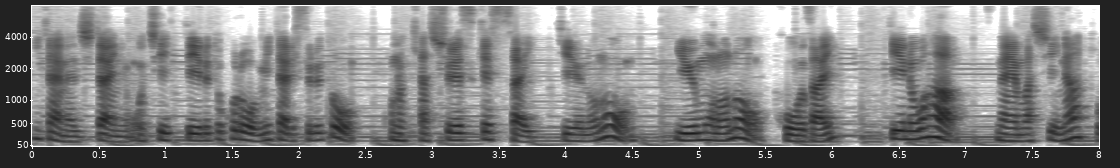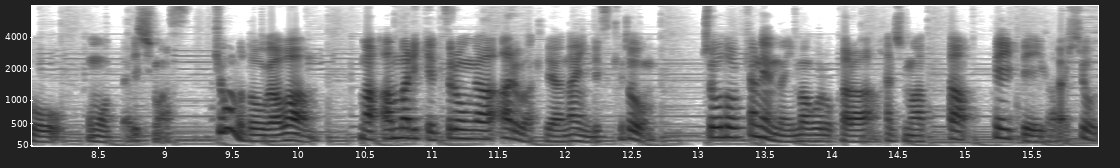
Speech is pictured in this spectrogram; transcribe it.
みたいな事態に陥っているところを見たりすると、このキャッシュレス決済っていうののいうものの功罪っていうのは悩ましいなと思ったりします。今日の動画は、まあ、あんまり結論があるわけではないんですけど、ちょうど去年の今頃から始まった PayPay が火を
